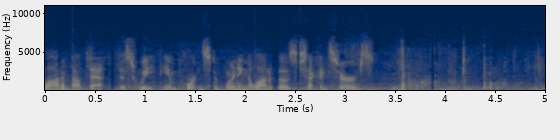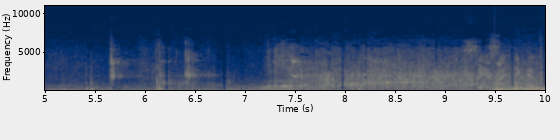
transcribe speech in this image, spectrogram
lot about that this week, the importance of winning a lot of those second serves. Sam, I think that's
